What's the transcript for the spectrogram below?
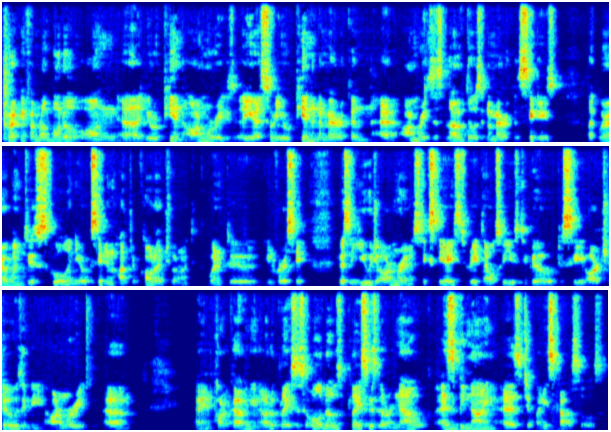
correct me if I'm wrong, model on uh, European armories, uh, or European and American uh, armories. There's a lot of those in American cities. Like where I went to school in New York City in Hunter College, when I went to, went to university, there's a huge armory on 68th Street. I also used to go to see art shows in the armory um, in Park Avenue and other places. All those places are now as benign as Japanese castles.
